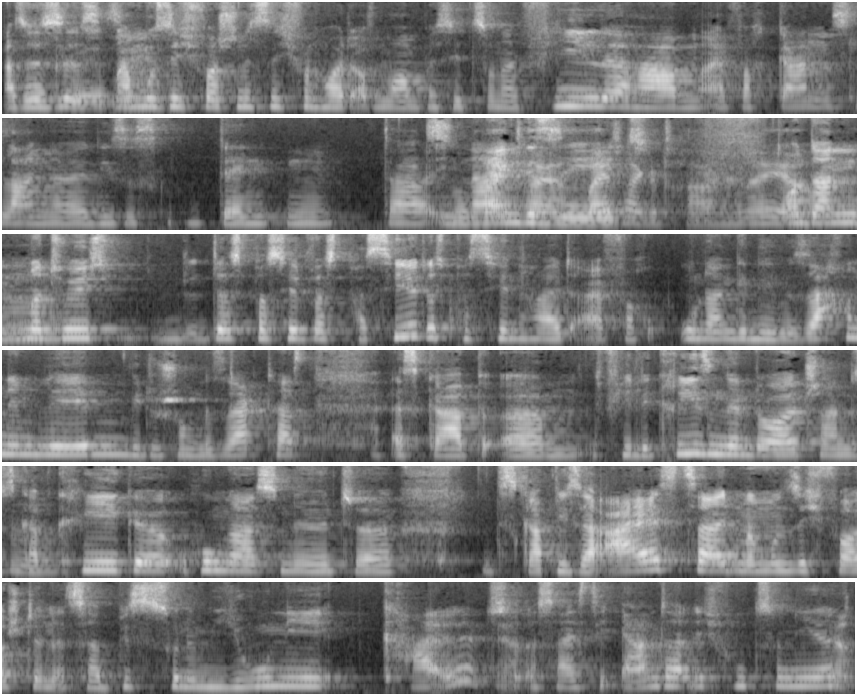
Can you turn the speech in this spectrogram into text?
Also es ist, man muss sich vorstellen, es ist nicht von heute auf morgen passiert, sondern viele haben einfach ganz lange dieses Denken da so hineingesät. Weiter, ne? ja. Und dann mhm. natürlich, das passiert, was passiert. Es passieren halt einfach unangenehme Sachen im Leben, wie du schon gesagt hast. Es gab ähm, viele Krisen in Deutschland, es mhm. gab Kriege, Hungersnöte, es gab diese Eiszeit. Man muss sich vorstellen, es war bis zu einem Juni kalt. Ja. Das heißt, die Ernte hat nicht funktioniert. Ja,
